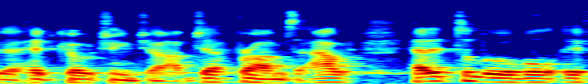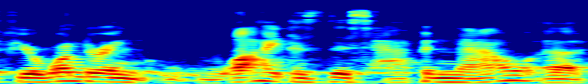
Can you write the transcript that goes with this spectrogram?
head coaching job. Jeff Brohm's out, headed to Louisville. If you're wondering why does this happen now, uh,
